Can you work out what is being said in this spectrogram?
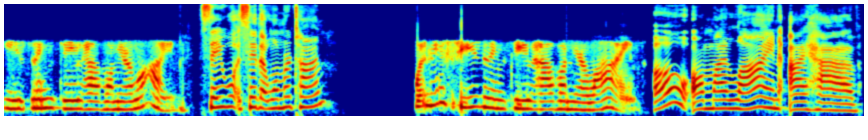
seasonings do you have on your line? Say what? Say that one more time. What new seasonings do you have on your line? Oh, on my line, I have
